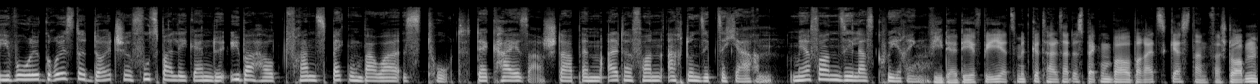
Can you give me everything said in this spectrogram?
Die wohl größte deutsche Fußballlegende überhaupt, Franz Beckenbauer, ist tot. Der Kaiser starb im Alter von 78 Jahren. Mehr von Silas Queering. Wie der DFB jetzt mitgeteilt hat, ist Beckenbauer bereits gestern verstorben.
